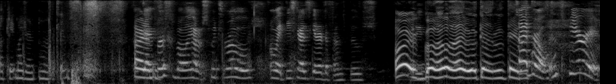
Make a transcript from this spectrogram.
Okay, my turn. Mm, Okay. Alright, okay, first of all, I gotta switch rows. Oh, wait, these guys get a defense boost. Alright, go. Okay, okay. Side row, in spirit.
